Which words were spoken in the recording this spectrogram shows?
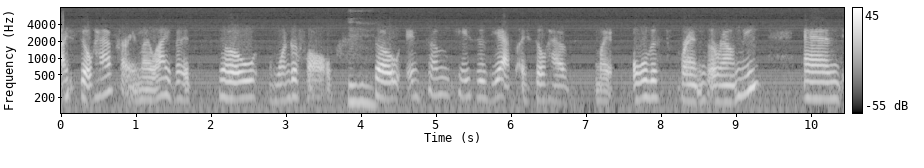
I still have her in my life, and it's so wonderful. Mhm. So in some cases, yes, I still have my oldest friends around me, and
